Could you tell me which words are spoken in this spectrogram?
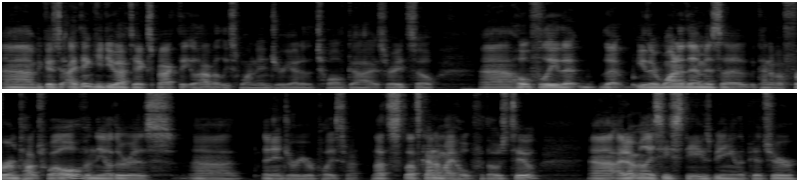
Uh, because I think you do have to expect that you'll have at least one injury out of the 12 guys, right? So uh, hopefully that that either one of them is a kind of a firm top 12 and the other is uh, an injury replacement. That's that's kind of my hope for those two. Uh, I don't really see Steeves being in the picture.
